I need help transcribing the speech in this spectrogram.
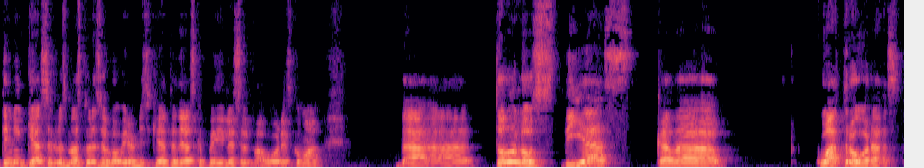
tienen que hacerlo. Es más, tú eres el gobierno, ni siquiera tendrás que pedirles el favor. Es como, todos los días, cada cuatro horas,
